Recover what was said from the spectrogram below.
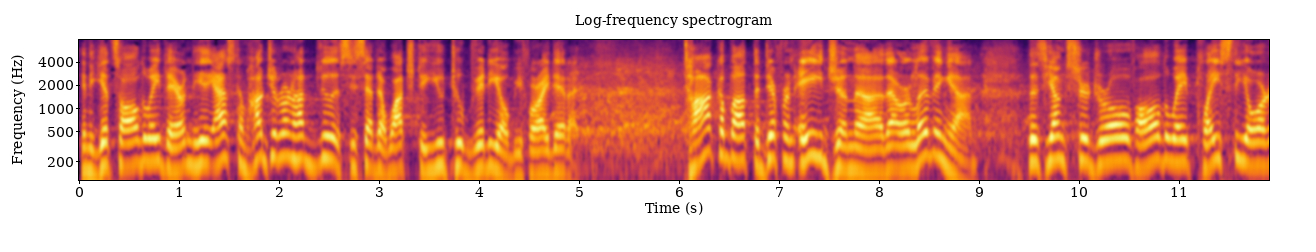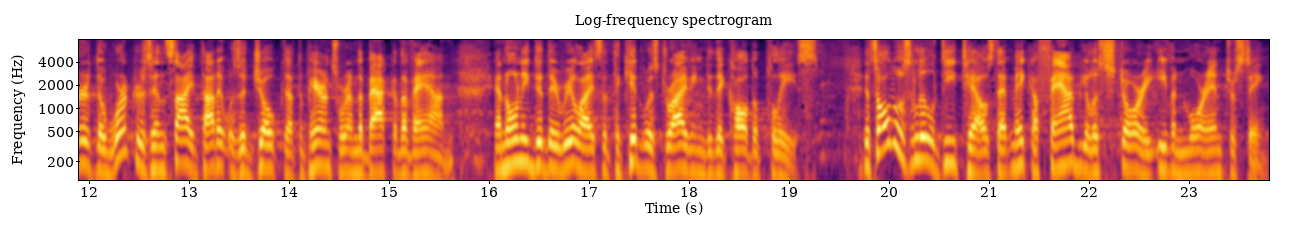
And he gets all the way there, and he asked him, How'd you learn how to do this? He said, I watched a YouTube video before I did it. Talk about the different age uh, that we're living in. This youngster drove all the way, placed the order. The workers inside thought it was a joke that the parents were in the back of the van. And only did they realize that the kid was driving did they call the police. It's all those little details that make a fabulous story even more interesting.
